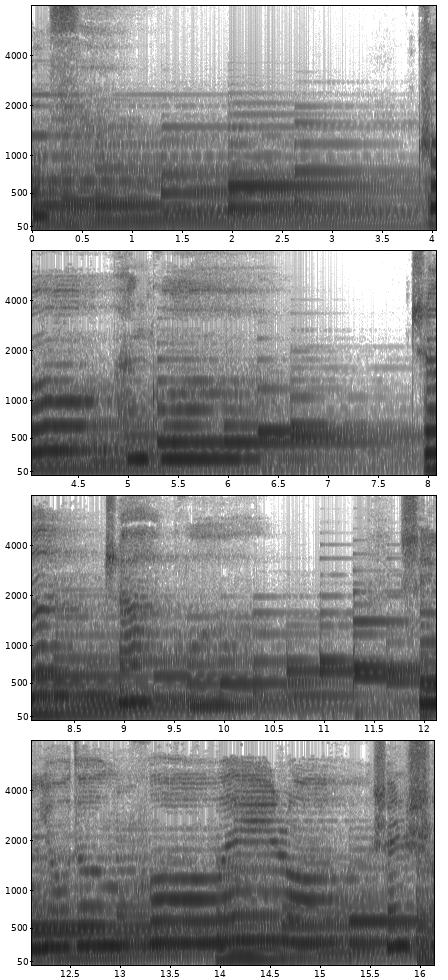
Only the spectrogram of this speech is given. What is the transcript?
红色。过寒过，挣扎过，心有灯火微弱闪烁，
